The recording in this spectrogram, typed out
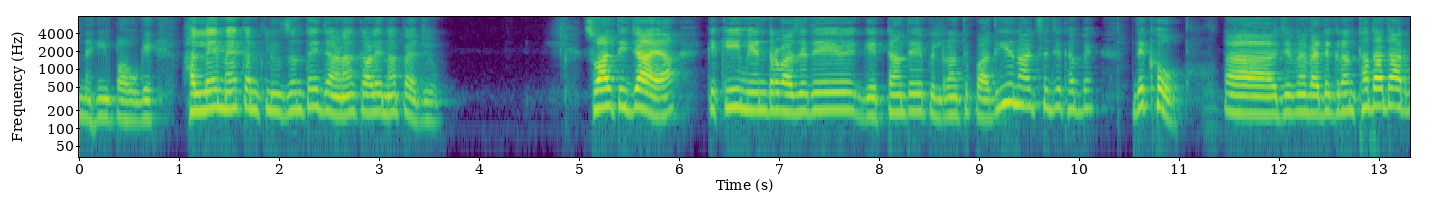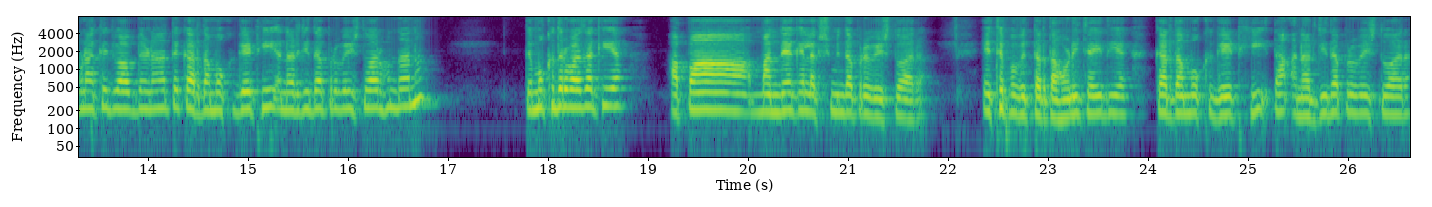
ਨਹੀਂ ਪਾਓਗੇ। ਹੱਲੇ ਮੈਂ ਕਨਕਲੂਜਨ ਤੇ ਜਾਣਾ, ਕਾਲੇ ਨਾ ਪੈ ਜਿਓ। ਸਵਾਲ ਤੀਜਾ ਆਇਆ ਕਿ ਕੀ ਮੇਨ ਦਰਵਾਜ਼ੇ ਦੇ ਗੇਟਾਂ ਤੇ ਪਿਲਰਾਂ ਤੇ ਪਾ ਦਈਏ ਅਨਾਜ ਸੱਜੇ ਖੱਬੇ? ਦੇਖੋ ਜੇ ਮੈਂ ਵੈਦਿਕ ਗ੍ਰੰਥਾਂ ਦਾ ਆਧਾਰ ਬਣਾ ਕੇ ਜਵਾਬ ਦੇਣਾ ਤੇ ਘਰ ਦਾ ਮੁੱਖ ਗੇਟ ਹੀ એનર્ਜੀ ਦਾ ਪ੍ਰਵੇਸ਼ ਦਵਾਰ ਹੁੰਦਾ ਨਾ? ਤੇ ਮੁੱਖ ਦਰਵਾਜ਼ਾ ਕੀ ਆ? ਆਪਾਂ ਮੰਨਦੇ ਹਾਂ ਕਿ ਲక్ష్ਮੀ ਦਾ ਪ੍ਰਵੇਸ਼ ਦਵਾਰ ਇੱਥੇ ਪਵਿੱਤਰਤਾ ਹੋਣੀ ਚਾਹੀਦੀ ਹੈ। ਘਰ ਦਾ ਮੁੱਖ ਗੇਟ ਹੀ ਤਾਂ એનર્ਜੀ ਦਾ ਪ੍ਰਵੇਸ਼ ਦਵਾਰ ਆ।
